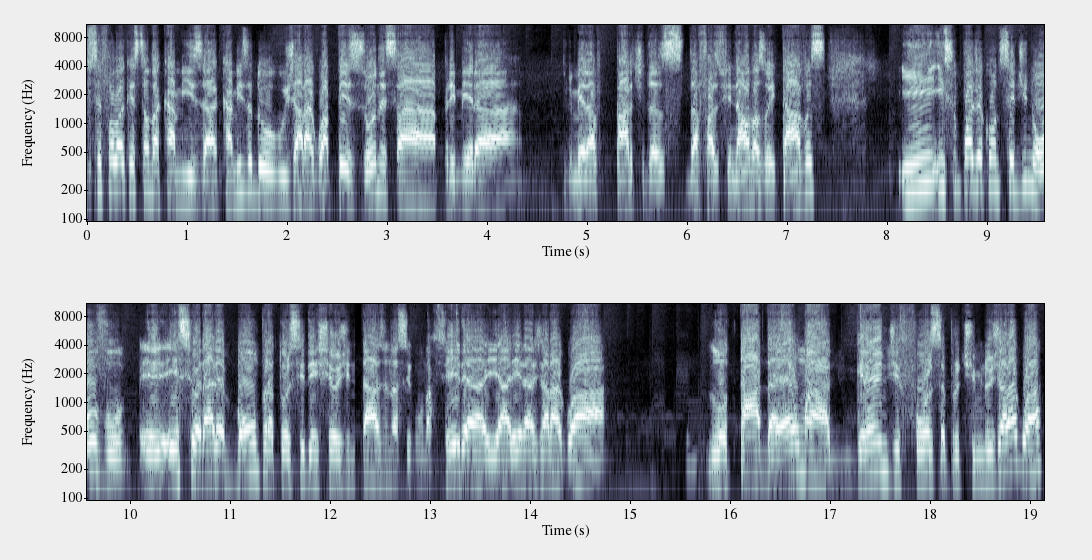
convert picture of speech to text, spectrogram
Você falou a questão da camisa. A camisa do Jaraguá pesou nessa primeira, primeira parte das, da fase final, nas oitavas. E isso pode acontecer de novo. Esse horário é bom para a torcida encher o ginásio na segunda-feira e a Arena Jaraguá lotada é uma grande força para o time do Jaraguá.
